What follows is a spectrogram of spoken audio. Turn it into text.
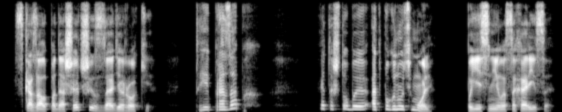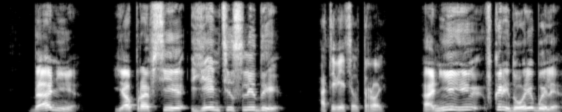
— сказал подошедший сзади Рокки. «Ты про запах? Это чтобы отпугнуть моль», — пояснила Сахариса. «Да не, я про все енти-следы», — ответил тролль. «Они и в коридоре были».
